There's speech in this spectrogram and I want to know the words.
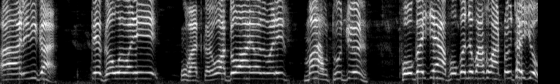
આ અઢી તે ઘઉ વળી હું વાત કરું અધો આવ્યો વળી માં છું ને ફોગાઈ ગયા ફોગનનો પાછો આટો થઈ ગયો.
